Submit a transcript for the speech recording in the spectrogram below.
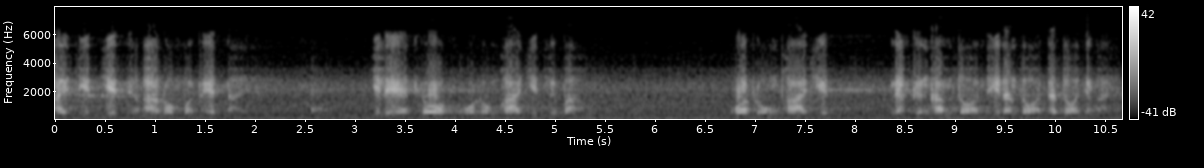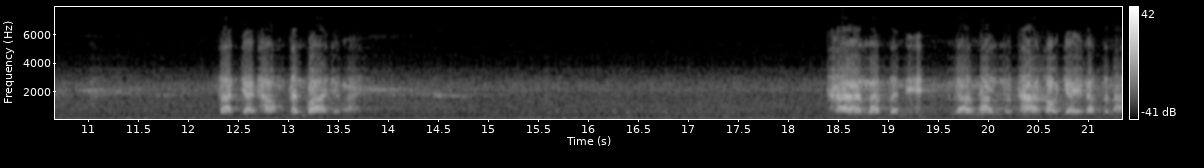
ให้จิตคิดอารมณ์ประเภทไหน กิเลสโลภโกรธหลงพาคิดหรือเปล่าความหลงพาคิดนึกถึงคำสอนที่ท่านสอนท่านสอนยังไงสัจธรรมท่านว่ายังไง ถ้าลักษณะแล้วนั้นถ้าเข้าใจลักษณะ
